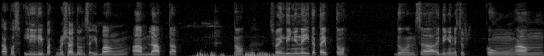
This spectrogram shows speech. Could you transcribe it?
tapos ililipat mo siya doon sa ibang um, laptop, no? So, hindi nyo na itatype to doon sa, hindi nyo na, kung um,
